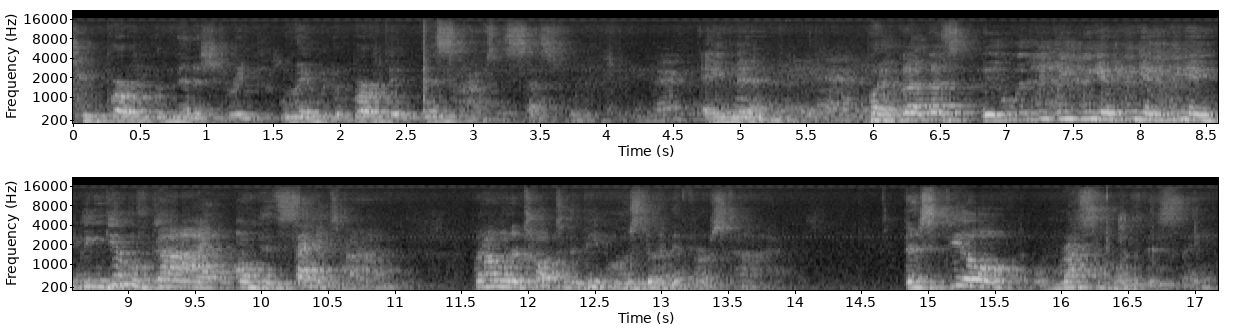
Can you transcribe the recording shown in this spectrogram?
to birth the ministry, we were able to birth it this time successfully. Amen. Amen. Amen. But let's, we, we, we, we, can, we, can, we, can, we can get with God on the second time. But I want to talk to the people who are still in their first time. They're still wrestling with this thing.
